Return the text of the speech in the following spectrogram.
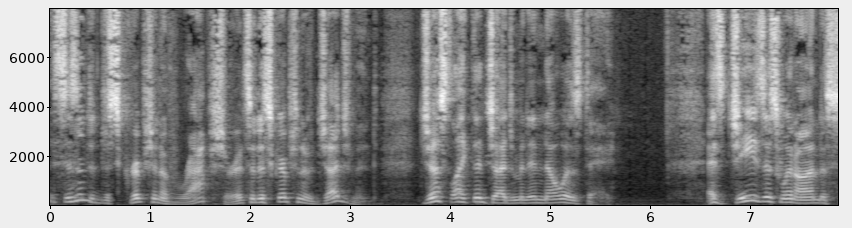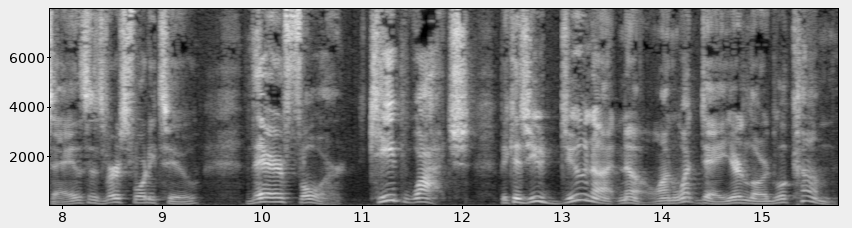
This isn't a description of rapture, it's a description of judgment, just like the judgment in Noah's day. As Jesus went on to say, this is verse 42, therefore keep watch, because you do not know on what day your Lord will come.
